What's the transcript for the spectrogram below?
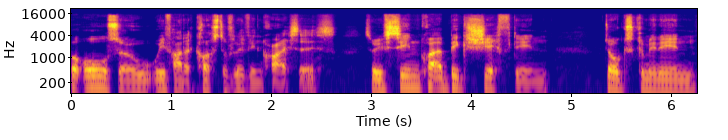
But also, we've had a cost of living crisis. So we've seen quite a big shift in dogs coming in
